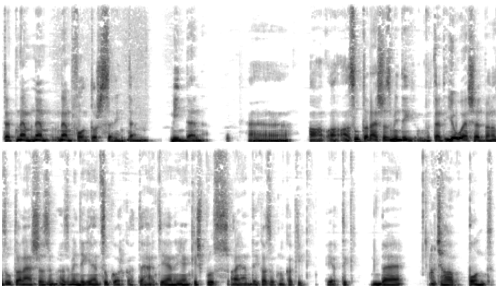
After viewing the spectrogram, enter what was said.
tehát nem, nem, nem fontos szerintem minden a, az utalás az mindig, tehát jó esetben az utalás az, az mindig ilyen cukorka, tehát ilyen, ilyen kis plusz ajándék azoknak, akik értik. De hogyha pont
